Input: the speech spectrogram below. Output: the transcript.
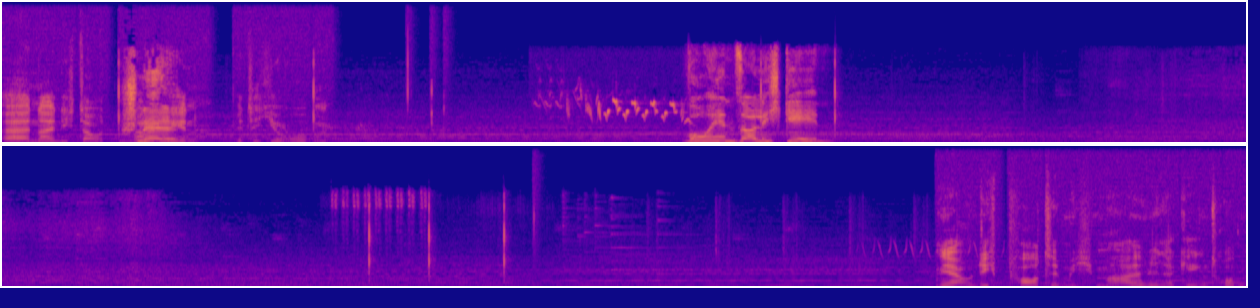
Äh, nein, nicht da unten Schnell. Bitte hier oben. Wohin soll ich gehen? Ja, und ich porte mich mal in der Gegend rum.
